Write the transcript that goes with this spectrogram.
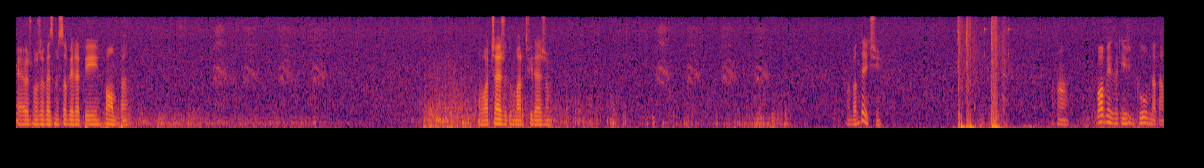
Ja już może wezmę sobie lepiej pompę. O, Łaczerzy tu martwi leżą. A bandyci. Aha. Bob jest jakieś gówna tam.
